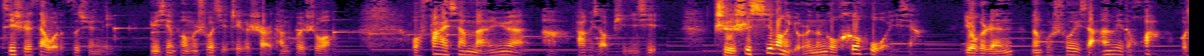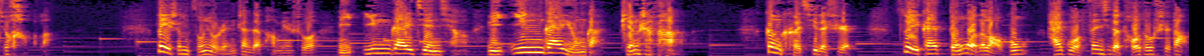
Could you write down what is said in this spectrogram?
其实，在我的咨询里，女性朋友们说起这个事儿，他们会说：“我发一下埋怨啊，发个小脾气，只是希望有人能够呵护我一下，有个人能够说一下安慰的话，我就好了。”为什么总有人站在旁边说：“你应该坚强，你应该勇敢？凭什么？” 更可气的是，最该懂我的老公还给我分析的头头是道，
